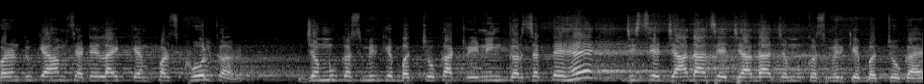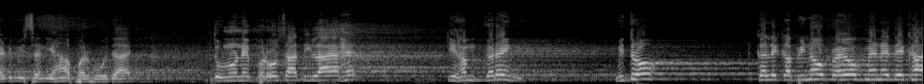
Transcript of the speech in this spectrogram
परंतु क्या हम सैटेलाइट कैंपस खोलकर जम्मू कश्मीर के बच्चों का ट्रेनिंग कर सकते हैं जिससे ज़्यादा से ज़्यादा जम्मू कश्मीर के बच्चों का एडमिशन यहाँ पर हो जाए तो उन्होंने भरोसा दिलाया है कि हम करेंगे मित्रों कल एक अभिनव प्रयोग मैंने देखा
